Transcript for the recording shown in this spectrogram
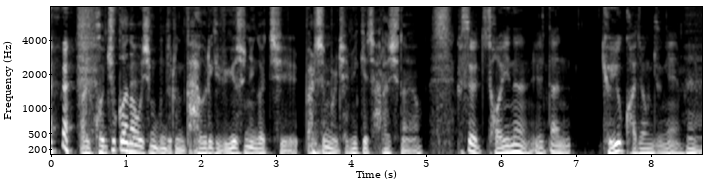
아니, 건축가 네. 나오신 네. 분들은 다 그렇게 유 교수님 같이 말씀을 네. 재밌게 잘 하시나요? 글쎄요, 저희는 일단 교육 과정 중에 네.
